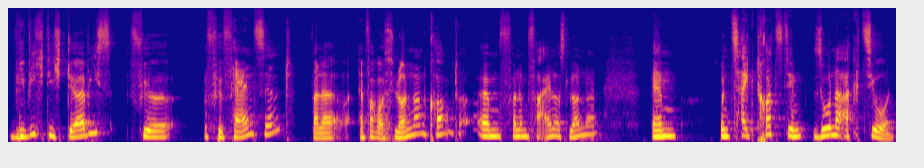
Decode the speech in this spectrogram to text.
wie wichtig Derbys für, für Fans sind, weil er einfach aus London kommt, ähm, von einem Verein aus London, ähm, und zeigt trotzdem so eine Aktion.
